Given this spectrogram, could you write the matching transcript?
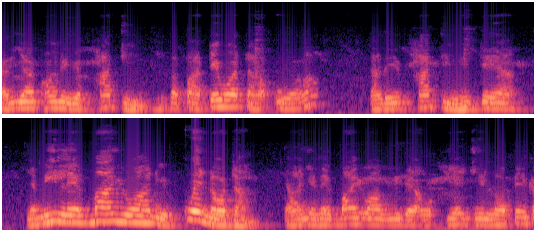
ဣသရေလအကလူတကေဒါလည်းပဖိုးနေပပါတူခိခိလောကနာယကလူတဘာဟဖာတော့ယကလူတွေပို့ထွဲဒါလည်းနပါတဲောတရိယာခေါနေရဖာတီပပတေဝတာဥဝဒါလေးဖာတီနေတဲ့နမီလေမာယွာနေကွဲ့တော်တာဒါရလေမာယွာဝီတဲ့ရဲ့ချီလောပေက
